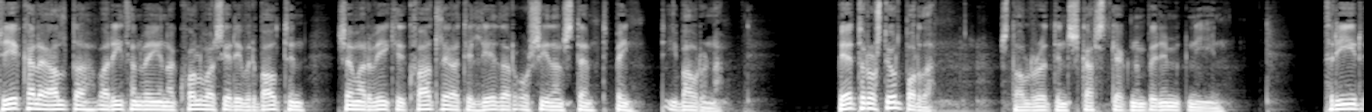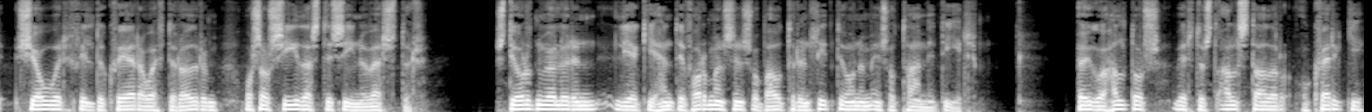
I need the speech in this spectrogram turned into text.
Ríkalega alda var í þann vegin að kvolva sér yfir bátinn sem var vikið kvallega til liðar og síðan stemt beint í báruna. Betur á stjórnborða, stálröðin skarst gegnum byrjumgníin. Þrýr sjóir fyldu hver á eftir öðrum og sá síðasti sínu verstur. Stjórnvölurinn leki hendi formansins og báturinn hlíti honum eins og tami dýr. Augu Haldórs virtust allstaðar og hvergi,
